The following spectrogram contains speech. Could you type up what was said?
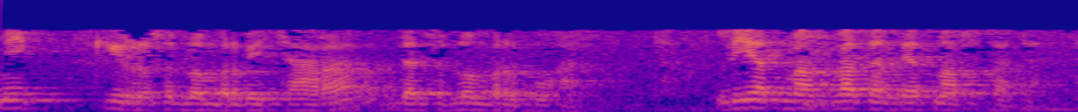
Mikir sebelum berbicara dan sebelum berbuat. Lihat masalah dan lihat masalah.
